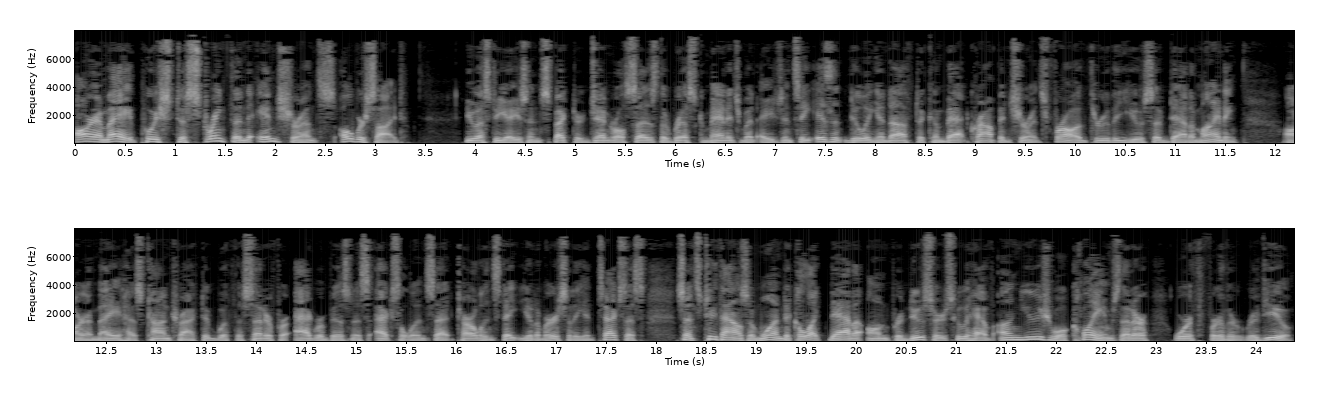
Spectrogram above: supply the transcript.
RMA pushed to strengthen insurance oversight. USDA's Inspector General says the Risk Management Agency isn't doing enough to combat crop insurance fraud through the use of data mining. RMA has contracted with the Center for Agribusiness Excellence at Tarleton State University in Texas since 2001 to collect data on producers who have unusual claims that are worth further review.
